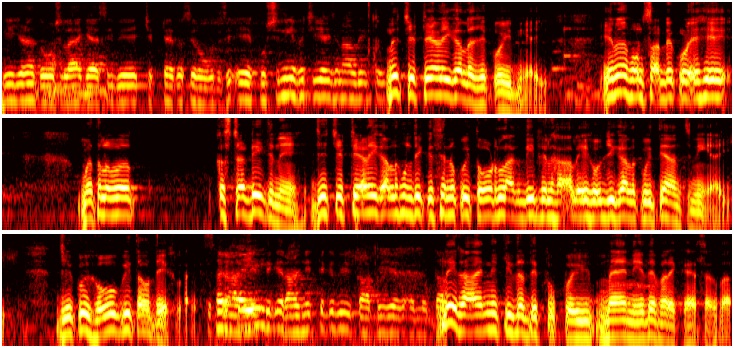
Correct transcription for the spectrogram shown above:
ਵੀ ਜਿਹੜਾ ਦੋਸ਼ ਲਾਇਆ ਗਿਆ ਸੀ ਵੀ ਇਹ ਚਿੱਟੇ ਤੋਂ ਅਸੀਂ ਰੋਕਦੇ ਸੀ, ਇਹ ਕੁਛ ਨਹੀਂ ਬਚੀ ਹੈ ਇਸ ਨਾਲ ਦੀ? ਕੋਈ? ਨਹੀਂ, ਚਿੱਟੇ ਵਾਲੀ ਗੱਲ ਅਜੇ ਕੋਈ ਨਹੀਂ ਆਈ। ਇਹ ਨਾ ਹੁਣ ਸਾਡੇ ਕੋਲ ਇਹ ਮਤਲਬ ਕਸਟਡੀ 'ਚ ਨੇ। ਜੇ ਚਿੱਟੇ ਵਾਲੀ ਗੱਲ ਹੁੰਦੀ, ਕਿਸੇ ਨੂੰ ਕੋਈ ਤੋੜ ਲੱਗਦੀ, ਫਿਲਹਾਲ ਇਹੋ ਜੀ ਗੱਲ ਕੋਈ ਧਿਆਨ 'ਚ ਨਹੀਂ ਆਈ। ਜੇ ਕੋਈ ਹੋਊਗੀ ਤਾਂ ਉਹ ਦੇਖ ਲਾਂਗੇ। ਸਰ, ਰਾਜਨੀਤਿਕ ਰਾਜਨੀਤਿਕ ਵੀ ਕਾਫੀ ਮੁੱਦਾ ਨਹੀਂ ਰਾਜਨੀਤੀ ਦਾ ਦੇਖੋ ਕੋਈ ਮੈਂ ਨਹੀਂ ਇਹਦੇ ਬਾਰੇ ਕਹਿ ਸਕਦਾ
